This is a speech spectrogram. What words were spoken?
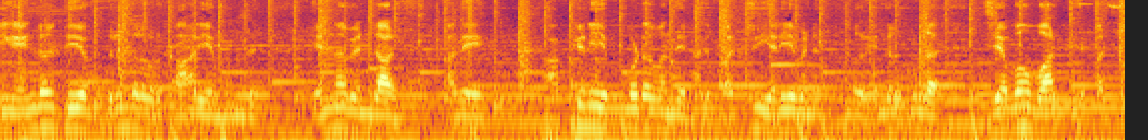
நீங்கள் எங்கள்கிட்டயும் விரும்புகிற ஒரு காரியம் உண்டு. என்னவென்றால் அதை அக்கினியை போட வந்தேன். அது பற்றி எறிய வேண்டும் என்பது எங்களுக்குள்ள ஜெபம் வாழ்க்கை பற்றி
